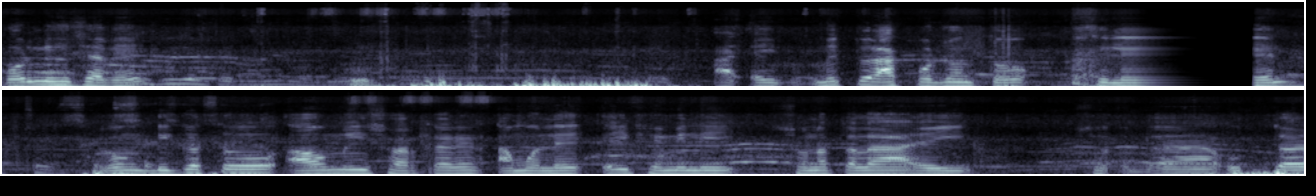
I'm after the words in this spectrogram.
কর্মী হিসাবে এই মৃত্যুর আগ পর্যন্ত ছিলেন এবং বিগত আওয়ামী সরকারের আমলে এই ফ্যামিলি সোনাতলা, এই উত্তর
